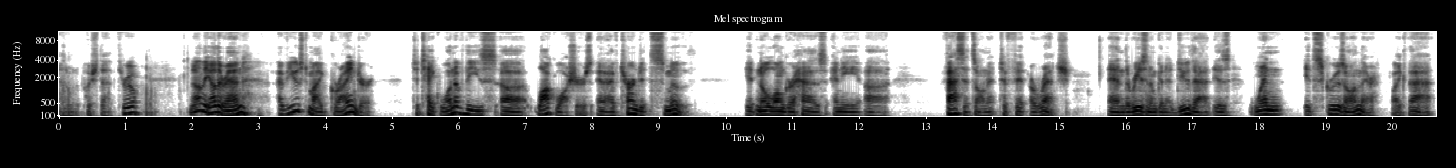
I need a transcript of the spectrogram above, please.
I'm going to push that through. And on the other end, I've used my grinder to take one of these uh, lock washers and I've turned it smooth. It no longer has any uh, facets on it to fit a wrench. And the reason I'm going to do that is when it screws on there like that,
